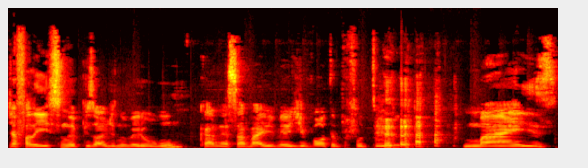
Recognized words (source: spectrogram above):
Já falei isso no episódio número 1, um, cara, nessa vibe meio de volta pro futuro, mas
